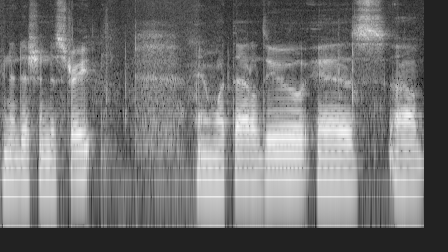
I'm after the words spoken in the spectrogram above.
in addition to straight. And what that'll do is uh,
